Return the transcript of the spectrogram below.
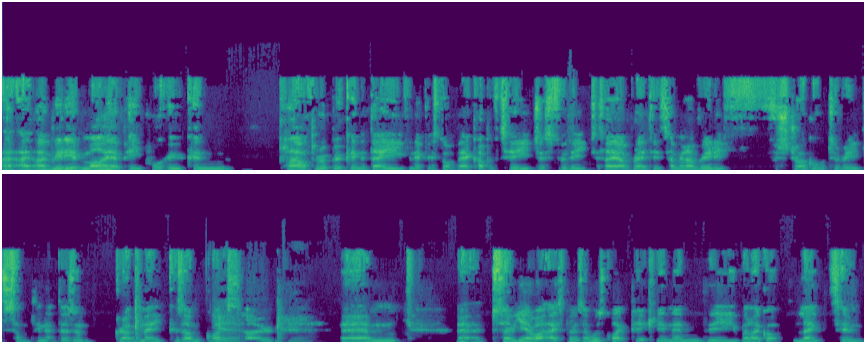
I, I, really admire people who can plow through a book in a day, even if it's not their cup of tea, just for the to say I've read it. I mean, I really f- struggle to read something that doesn't grab me because I'm quite yeah. slow. Yeah. Um, uh, so yeah, well, I suppose I was quite picky, and then the when I got late to,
